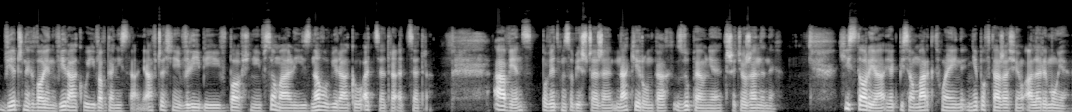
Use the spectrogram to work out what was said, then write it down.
wiecznych wojen w Iraku i w Afganistanie, a wcześniej w Libii, w Bośni, w Somalii, znowu w Iraku, etc., etc. A więc, powiedzmy sobie szczerze, na kierunkach zupełnie trzeciorzędnych. Historia, jak pisał Mark Twain, nie powtarza się, ale rymuje.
